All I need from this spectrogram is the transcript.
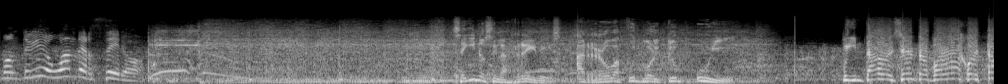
Montevideo Wander 0. Seguimos en las redes, arroba Fútbol Club UI. Pintado el centro por abajo, está.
